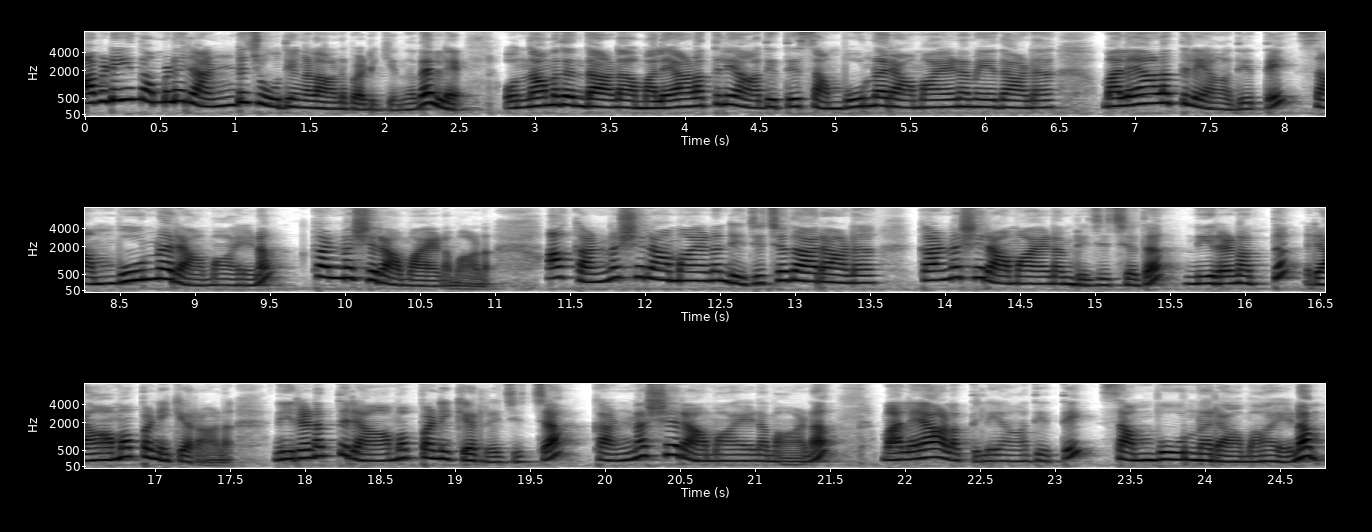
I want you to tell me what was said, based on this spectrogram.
അവിടെയും നമ്മൾ രണ്ട് ചോദ്യങ്ങളാണ് പഠിക്കുന്നത് അല്ലേ? ഒന്നാമത് എന്താണ് മലയാളത്തിലെ ആദ്യത്തെ സമ്പൂർണ രാമായണം ഏതാണ്? മലയാളത്തിലെ ആദ്യത്തെ സമ്പൂർണ രാമായണം കണ്ണശരാമായണമാണ്. ആ കണ്ണശരാമായണം രചിച്ചതാരാണ്? കണ്ണശരാമായണം രചിച്ചത് നിരണത്ത് രാമപ്പണിക്കറാണ്. നിരണത്ത് രാമപ്പണിക്കർ രചിച്ച കണ്ണശരാമായണമാണ് മലയാളത്തിലെ ആദ്യത്തെ സമ്പൂർണ രാമായണം.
